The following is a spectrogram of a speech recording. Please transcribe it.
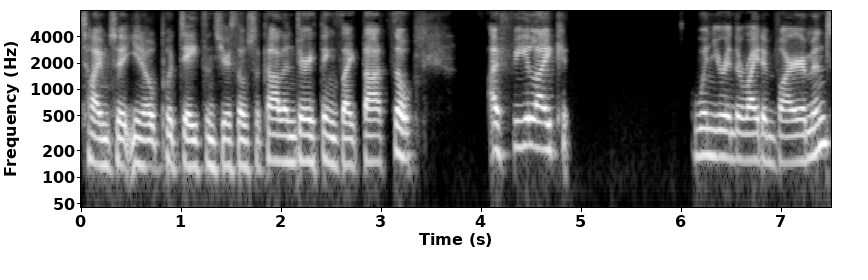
time to, you know, put dates into your social calendar, things like that. So I feel like when you're in the right environment,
